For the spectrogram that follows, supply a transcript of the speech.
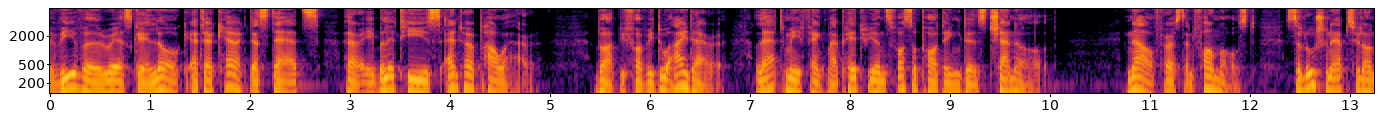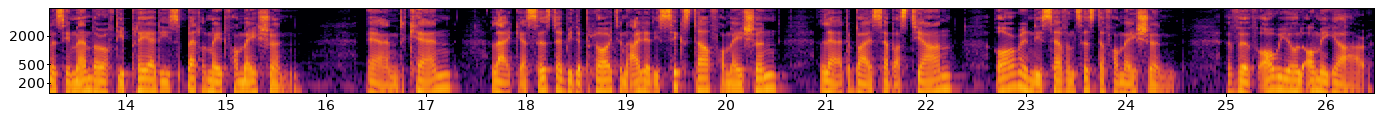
we will risk a look at her character stats, her abilities and her power. But before we do either, let me thank my Patreons for supporting this channel. Now first and foremost, Solution Epsilon is a member of the Pleiades Battlemaid formation and can, like a sister be deployed in either the 6 star formation, led by Sebastian, or in the 7 sister formation, with Aureole Omega,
